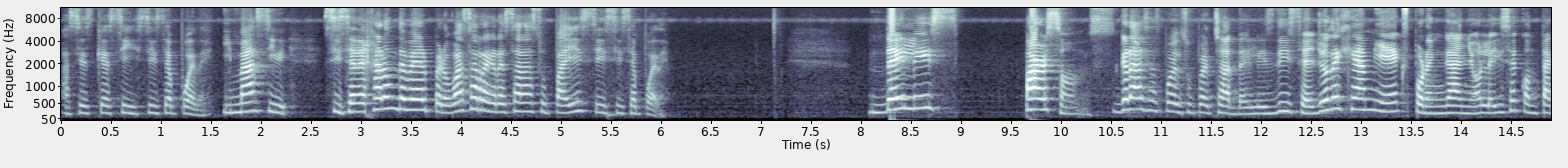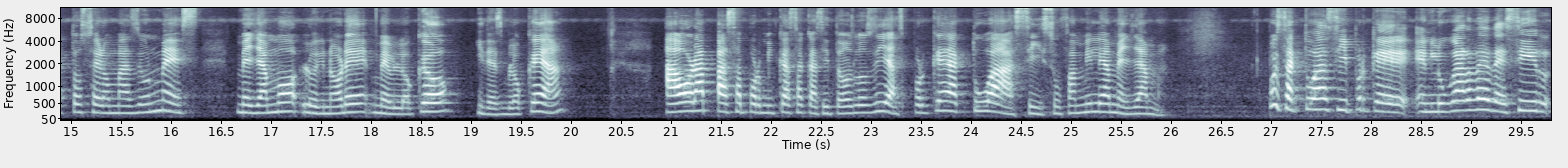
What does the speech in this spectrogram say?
Así es que sí, sí se puede. Y más si si se dejaron de ver, pero vas a regresar a su país, sí, sí se puede. Dailies Parsons, gracias por el super chat, Dailies. Dice, yo dejé a mi ex por engaño, le hice contacto cero más de un mes, me llamó, lo ignoré, me bloqueó y desbloquea. Ahora pasa por mi casa casi todos los días. ¿Por qué actúa así? Su familia me llama pues actúa así porque en lugar de decir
